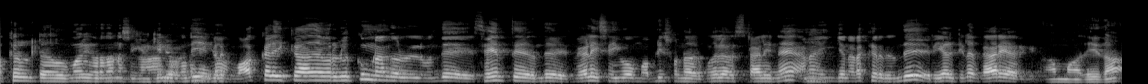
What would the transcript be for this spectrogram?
மக்கள்கிட்ட ஒரு மாதிரி வரதானே செய்யும்? கேள்வி வரதானே எங்களுக்கு வாக்களிக்காதவர்களுக்கும் நாங்கள் வந்து சேர்த்து வந்து வேலை செய்வோம் அப்படின்னு சொன்னார் முதல்வர் ஸ்டாலின். ஆனா இங்க நடக்கிறது வந்து ரியாலிட்டியில வேறையா இருக்கு. ஆமா அதேதான்.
